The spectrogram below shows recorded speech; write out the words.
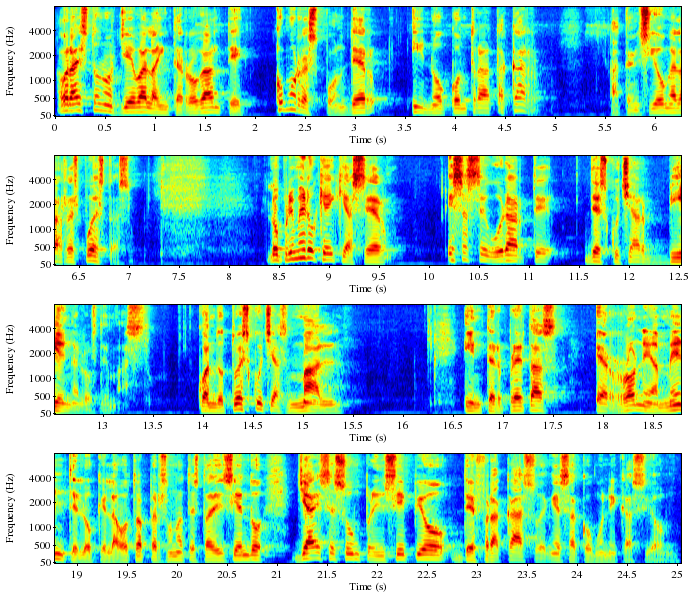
Ahora, esto nos lleva a la interrogante, ¿cómo responder y no contraatacar? Atención a las respuestas. Lo primero que hay que hacer es asegurarte de escuchar bien a los demás. Cuando tú escuchas mal, interpretas erróneamente lo que la otra persona te está diciendo, ya ese es un principio de fracaso en esa comunicación.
